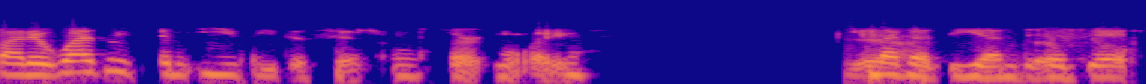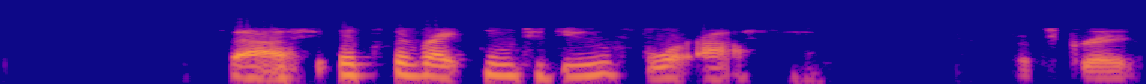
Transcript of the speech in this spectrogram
But it wasn't an easy decision, certainly. Yeah, but at the end definitely. of the day, uh, it's the right thing to do for us. That's great.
